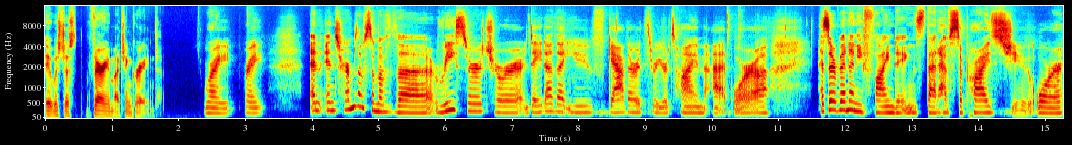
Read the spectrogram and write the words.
it was just very much ingrained. Right, right. And in terms of some of the research or data that you've gathered through your time at Oura, has there been any findings that have surprised you or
